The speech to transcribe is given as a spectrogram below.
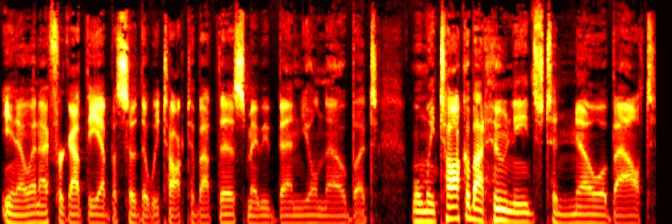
you know, and I forgot the episode that we talked about this. Maybe Ben, you'll know. But when we talk about who needs to know about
